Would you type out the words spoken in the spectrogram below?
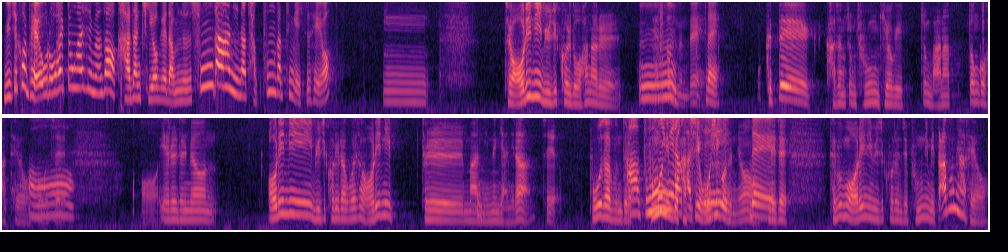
뮤지컬 배우로 활동하시면서 가장 기억에 남는 순간이나 작품 같은 게 있으세요? 음, 제가 어린이 뮤지컬도 하나를 음. 했었는데 네. 그때 가장 좀 좋은 기억이 좀 많았던 것 같아요. 뭐 이제 어, 어, 예를 들면 어린이 뮤지컬이라고 해서 어린이 들만 있는 게 아니라 이제 보호자분들 음. 아, 부모님도 같이, 같이. 오시거든요. 네. 근데 이제 대부분 어린이 뮤지컬은 이제 부모님이 따분해 하세요.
